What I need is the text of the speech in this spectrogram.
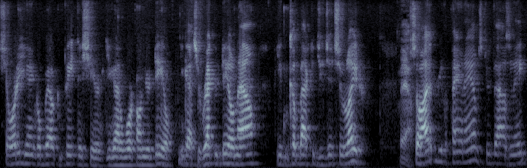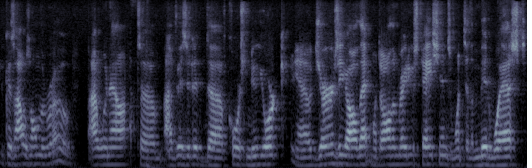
"Shorty, you ain't gonna be able to compete this year. You got to work on your deal. You got your record deal now. You can come back to jiu-jitsu later." Yeah. So I did the Pan Am's 2008 because I was on the road. I went out. Um, I visited, uh, of course, New York, you know, Jersey, all that. Went to all the radio stations. Went to the Midwest.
